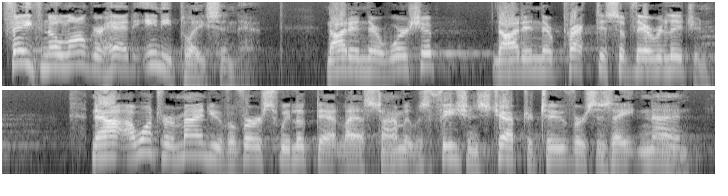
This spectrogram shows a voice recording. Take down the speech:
Faith no longer had any place in that. Not in their worship, not in their practice of their religion. Now, I want to remind you of a verse we looked at last time. It was Ephesians chapter 2, verses 8 and 9.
